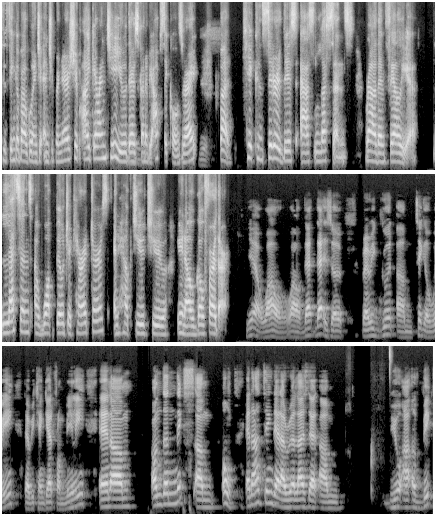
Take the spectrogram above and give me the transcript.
to think about going to entrepreneurship i guarantee you there's mm. going to be obstacles right yes. but take consider this as lessons rather than failure. Lessons are what build your characters and helped you to, you know, go further. Yeah, wow, wow. That that is a very good um takeaway that we can get from Millie. And um on the next um oh another thing that I realized that um you are a big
